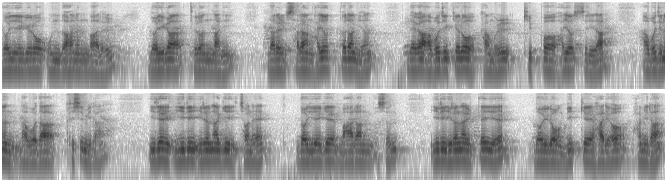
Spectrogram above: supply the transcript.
너희에게로 온다 하는 말을 너희가 들었나니 나를 사랑하였더라면 내가 아버지께로 감을 기뻐하였으리라. 아버지는 나보다 크심이라. 이제 일이 일어나기 전에 너희에게 말한 것은 일이 일어날 때에 너희로 믿게 하려 함이라.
